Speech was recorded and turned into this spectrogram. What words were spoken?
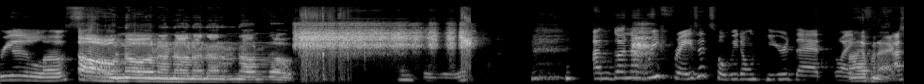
really loves. Oh no no no no no no no! I'm gonna rephrase it so we don't hear that like a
